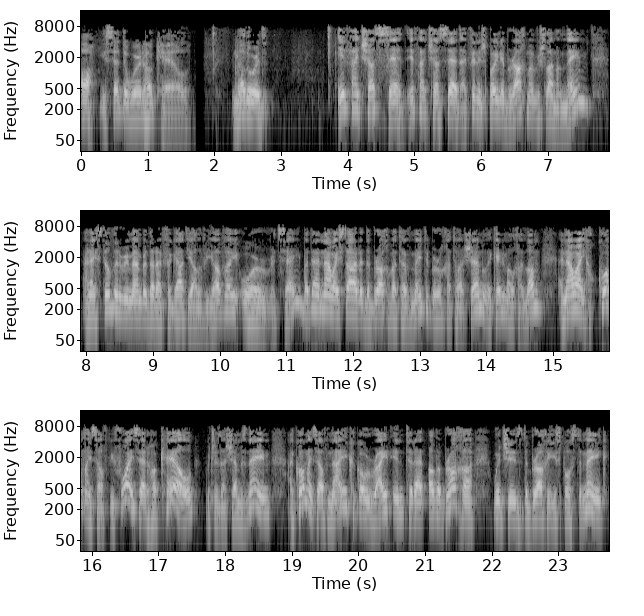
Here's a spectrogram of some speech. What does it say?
Oh, you said the word Hokel. In other words, if I just said, if I just said, I finished Boine Barachma Vishlam Ameim, and I still didn't remember that I forgot Yalav Yavai or Ritzei, but then now I started the Bracha Vatav Meite Baruch Hashem, Lekenim Al and now I caught myself, before I said Hakel, which is Hashem's name, I caught myself, now you could go right into that other Bracha, which is the Bracha you're supposed to make,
